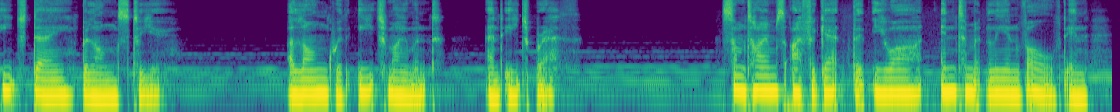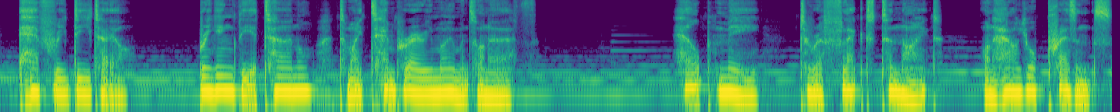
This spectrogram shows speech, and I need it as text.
each day belongs to you, along with each moment and each breath. Sometimes I forget that you are intimately involved in every detail, bringing the eternal to my temporary moments on earth. Help me to reflect tonight on how your presence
